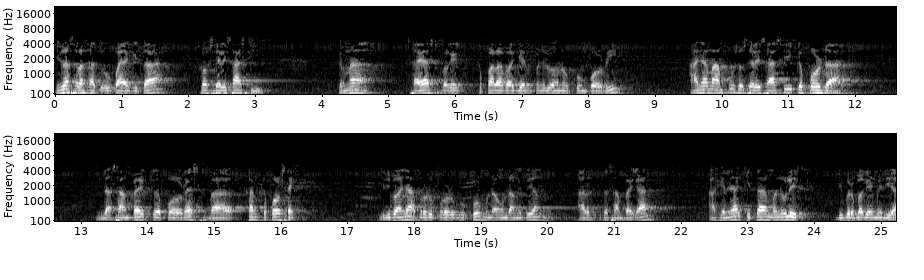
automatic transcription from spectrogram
Inilah salah satu upaya kita sosialisasi. Karena saya sebagai kepala bagian penyuluhan hukum Polri hanya mampu sosialisasi ke Polda. Tidak sampai ke Polres bahkan ke Polsek. Jadi banyak produk-produk hukum undang-undang itu yang harus kita sampaikan. Akhirnya kita menulis di berbagai media.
